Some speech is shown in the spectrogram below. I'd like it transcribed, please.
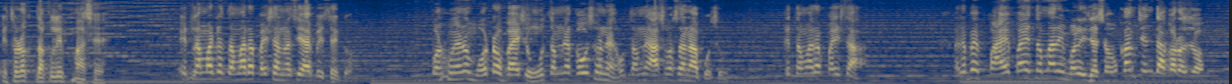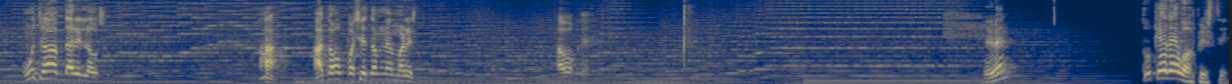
એ થોડોક તકલીફમાં છે. એટલા માટે તમારા પૈસા નથી આપી શક્યો. પણ હું એનો મોટો ભાઈ છું. હું તમને કહું છું ને, હું તમને આશ્વાસન આપું છું કે તમારા પૈસા, અરે ભાઈ, પાય પાય તમારી મળી જશે. હું કામ ચિંતા કરો છો? હું જવાબદારી લઉં છું. હા હા તો હું પછી તમને મળીશ. હા ઓકે. દેવેન તું ક્યારે આવ્યો ઓફિસથી?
